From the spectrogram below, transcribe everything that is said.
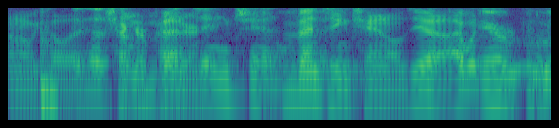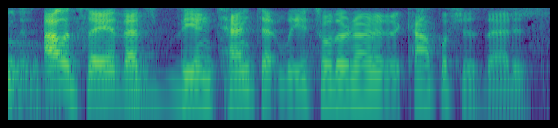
I don't know what we call it. It has checker some pattern. venting channels. Venting channels. Yeah, I would. Air could. I would say that's the intent at least. Whether or not it accomplishes that is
